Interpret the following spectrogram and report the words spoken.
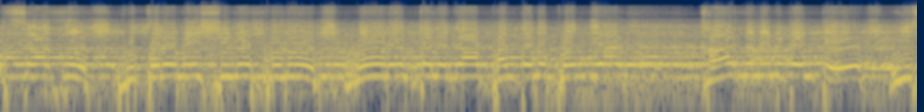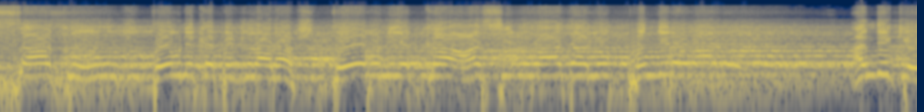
ఇస్సాకు ఉత్తరమేసినప్పుడు నూరంతలుగా పంటను పొందాడు. కారణం ఏమిటంటే ఇస్సాకు దేవుని యొక్క బిడ్డలారా దేవుని యొక్క ఆశీర్వాదాలు పొందినవాడు. అందుకే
